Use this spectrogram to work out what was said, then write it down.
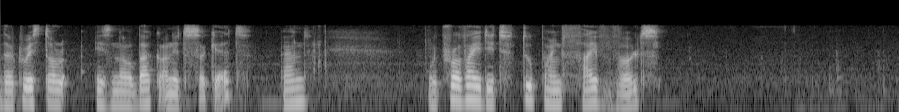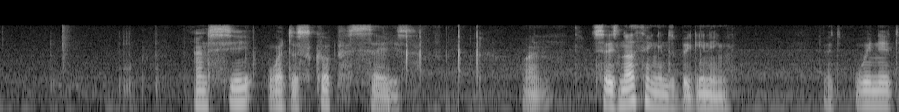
The crystal is now back on its socket and we provide it 2.5 volts and see what the scope says. Well, it says nothing in the beginning, but we need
